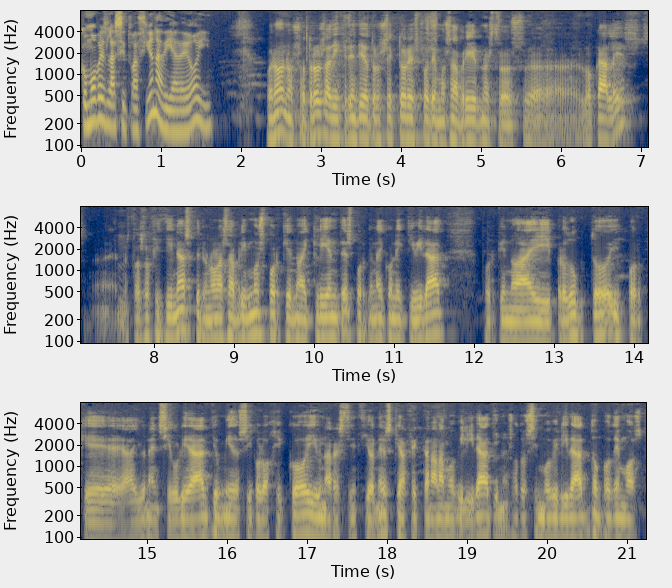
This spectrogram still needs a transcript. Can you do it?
¿Cómo ves la situación a día de hoy? Bueno, nosotros, a diferencia de otros sectores, podemos abrir nuestros locales, nuestras oficinas, pero no las abrimos porque no hay clientes, porque no hay conectividad porque no hay producto y porque hay una inseguridad y un miedo psicológico y unas restricciones que afectan a la movilidad. Y nosotros sin movilidad no podemos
